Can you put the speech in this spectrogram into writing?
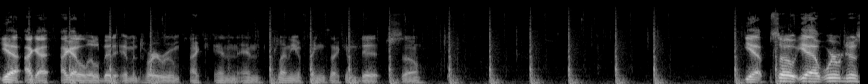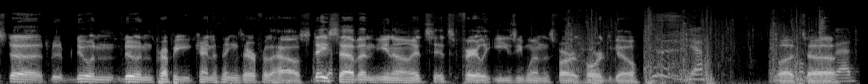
Yeah, I got I got a little bit of inventory room I and and plenty of things I can ditch. So. Yep. So yeah, we're just uh, doing doing preppy kind of things there for the house. Day Yep. seven, you know, it's it's fairly easy one as far as hordes go, Yeah. but uh, bad.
